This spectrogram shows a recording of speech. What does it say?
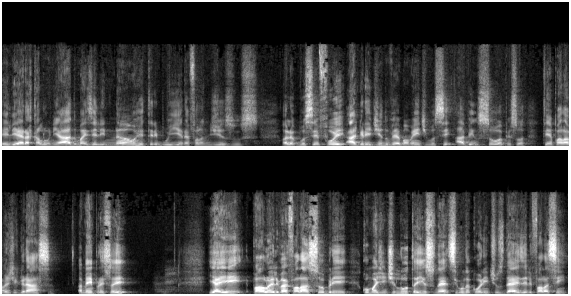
ele era caluniado, mas ele não retribuía, né? falando de Jesus. Olha, você foi agredido verbalmente, você abençoa a pessoa, tem a palavra de graça. Amém para isso aí? Amém. E aí, Paulo ele vai falar sobre como a gente luta isso, né? 2 Coríntios 10, ele fala assim:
